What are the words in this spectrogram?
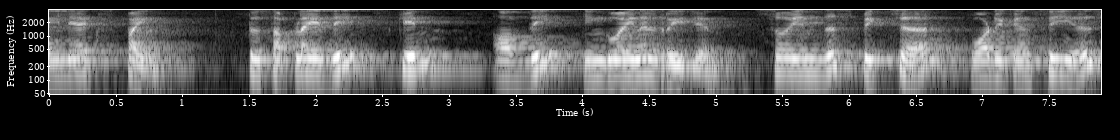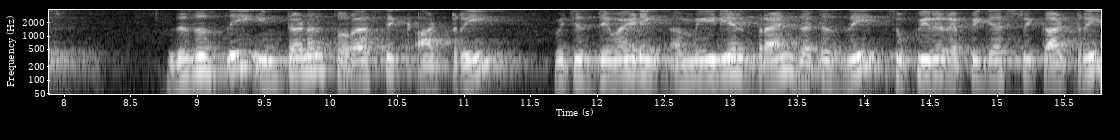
iliac spine to supply the skin of the inguinal region. So in this picture what you can see is this is the internal thoracic artery which is dividing a medial branch that is the superior epigastric artery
